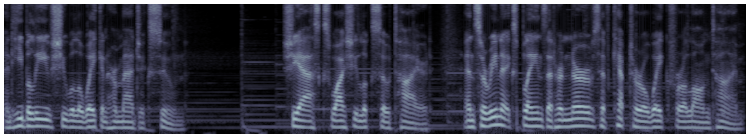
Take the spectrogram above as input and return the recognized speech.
and he believes she will awaken her magic soon. She asks why she looks so tired, and Serena explains that her nerves have kept her awake for a long time.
